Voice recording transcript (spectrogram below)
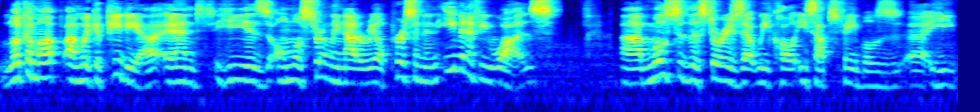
look him up on Wikipedia, and he is almost certainly not a real person. And even if he was, uh, most of the stories that we call Aesop's fables, uh, he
